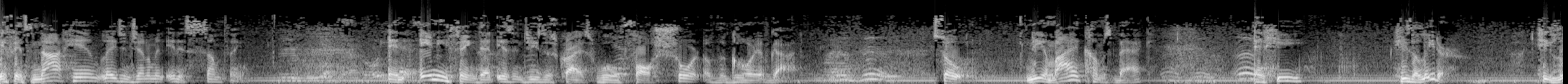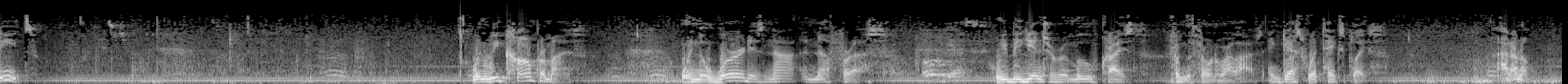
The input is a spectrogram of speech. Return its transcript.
If it's not Him, ladies and gentlemen, it is something. And anything that isn't Jesus Christ will fall short of the glory of God. So, Nehemiah comes back and he, he's a leader. He leads. When we compromise, when the word is not enough for us, we begin to remove Christ from the throne of our lives. And guess what takes place? I don't know.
